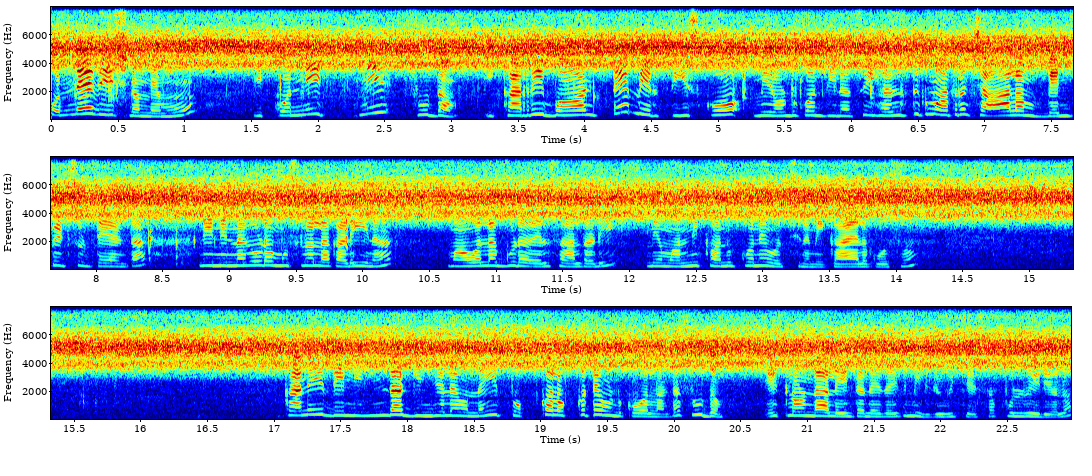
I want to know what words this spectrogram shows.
కొన్నే తీసినాం మేము. ఈ కొన్నిటిని చూద్దాం. ఈ కర్రీ బాగుంటే మీరు తీసుకో మీరు వండుకొని తినొచ్చు. ఈ హెల్త్కి మాత్రం చాలా బెనిఫిట్స్ ఉంటాయంట. నేను నిన్న కూడా ముసలోళ్ళకి అడిగిన. మా వాళ్ళకి కూడా తెలుసు ఆల్రెడీ మేము అన్నీ కనుక్కొనే వచ్చినాం ఈ కాయల కోసం. కానీ దీని నిండా గింజలే ఉన్నాయి. తొక్కలు ఒక్కటే వండుకోవాలంట. చూద్దాం ఎట్లా ఉండాలి ఏంటనేది అయితే మీకు చూపించేస్తా ఫుల్ వీడియోలో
